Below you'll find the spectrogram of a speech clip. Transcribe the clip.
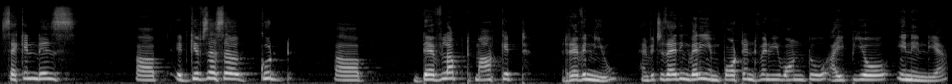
Second is it gives us a good developed market revenue and which is I think very important when we want to IPO in India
